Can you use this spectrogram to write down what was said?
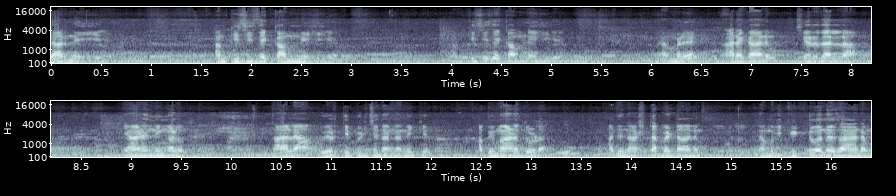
ഡർ നെഹി ഹെ. ഹം കിസിസെ കം നെഹി ഹെ. ഹം കിസിസെ കം നെഹി നമ്മൾ ആരെക്കാലും ചെറുതല്ല. ഞാനും നിങ്ങളും തല ഉയർത്തിപ്പിടിച്ച് തന്നെ നിൽക്കും. അഭിമാനത്തോടെ. അത് നഷ്ടപ്പെട്ടാലും നമുക്ക് കിട്ടുമെന്ന സാധനം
